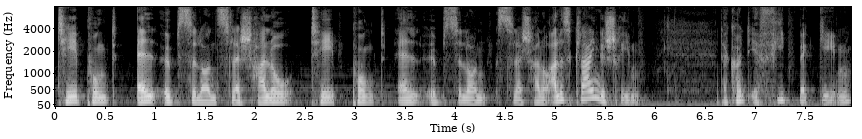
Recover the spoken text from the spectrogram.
t.ly slash hallo, t.ly slash hallo, alles klein geschrieben. Da könnt ihr Feedback geben.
